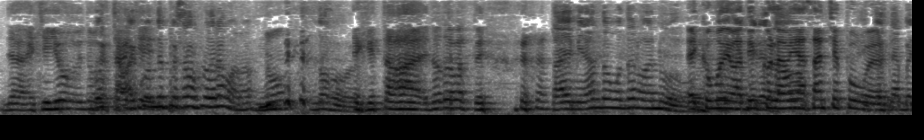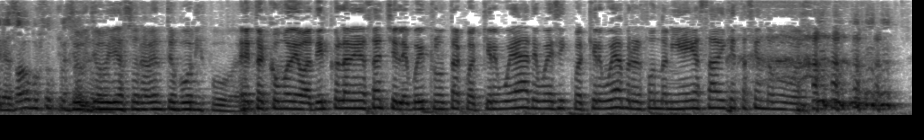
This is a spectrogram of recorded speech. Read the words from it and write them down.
Ya, es que yo no ¿Vos cachaba estabas que- cuando empezamos el programa, no? No, No, weón. es que estaba en otra parte. Estaba mirando un montón desnudo. Es como weón. debatir con la Bella Sánchez, pues, weón. Está embelesado por sus yo veía solamente ponis, pues. Esto es como debatir con la Bella Sánchez, le podéis preguntar cualquier weá, te puede decir cualquier weá, pero en el fondo ni ella sabe qué está haciendo, pues, weón.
